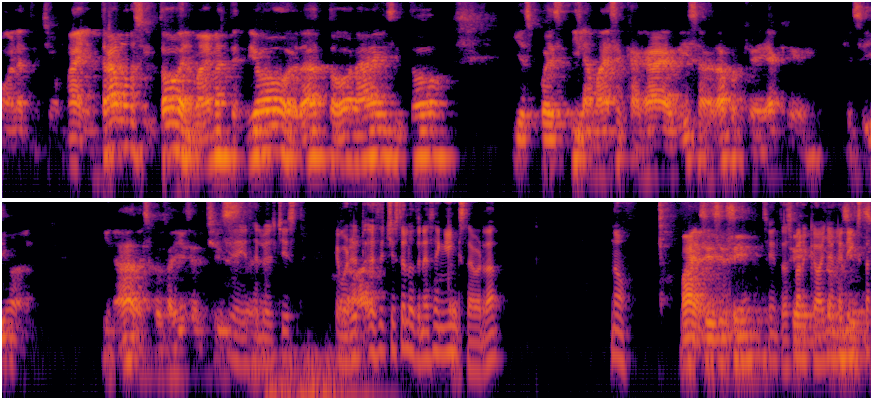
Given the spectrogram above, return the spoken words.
ponga la atención. Mae, entramos y todo, el mae me atendió, ¿verdad? Todo nice y todo. Y después, y la mae se cagaba de risa, ¿verdad? Porque veía que, que sí, mae. Y nada, después ahí hice el chiste. Sí, salió el chiste. Que por cierto, ese chiste lo tenés en Insta, ¿verdad? No. Vale, sí, sí, sí. Sí, entonces para que vayan en Insta.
